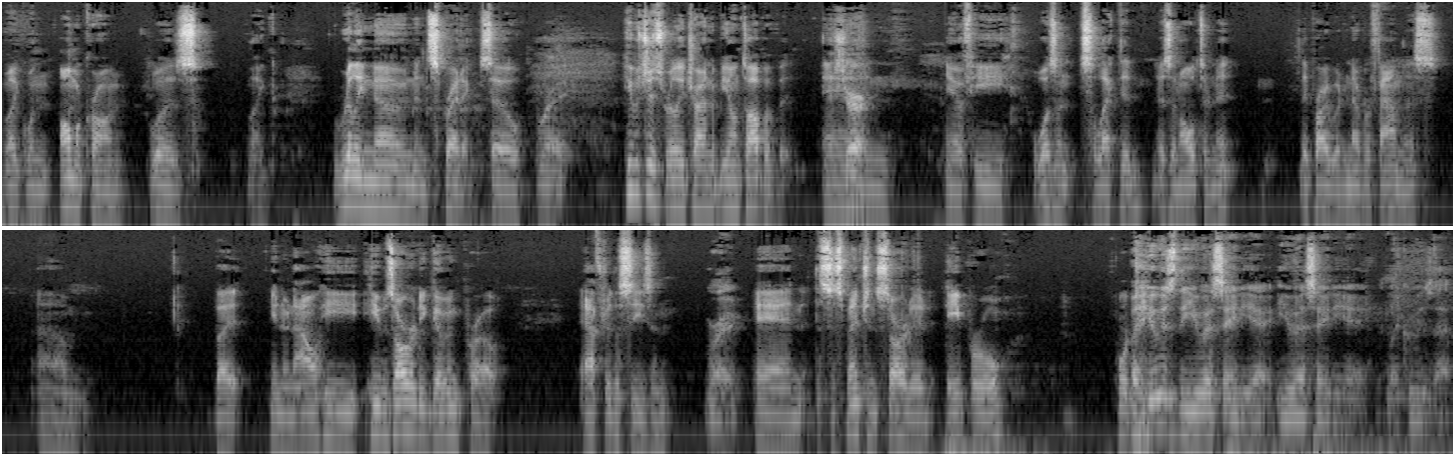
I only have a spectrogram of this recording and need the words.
like when Omicron was like really known and spreading. So Right. he was just really trying to be on top of it. And, Sure. you know, if he wasn't selected as an alternate, they probably would have never found this. Um, but, you know, now he, he was already going pro after the season Right. and the suspension started April 14th. But who is the USADA? USADA. Like who is that?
